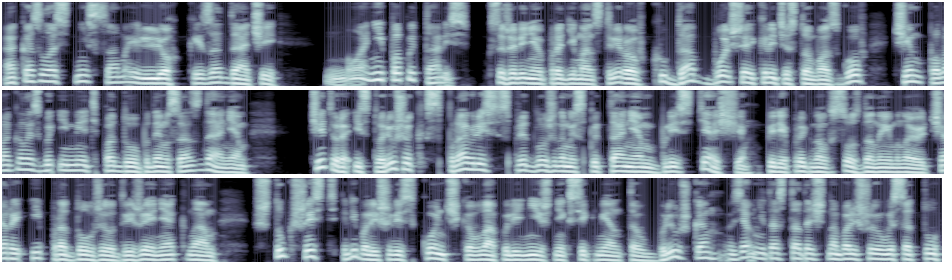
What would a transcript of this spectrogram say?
оказалось не самой легкой задачей. Но они попытались, к сожалению, продемонстрировав куда большее количество мозгов, чем полагалось бы иметь подобным созданием. Четверо из тварюшек справились с предложенным испытанием блестяще, перепрыгнув созданные мною чары и продолжив движение к нам – Штук шесть либо лишились кончиков лап или нижних сегментов брюшка, взяв недостаточно большую высоту,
